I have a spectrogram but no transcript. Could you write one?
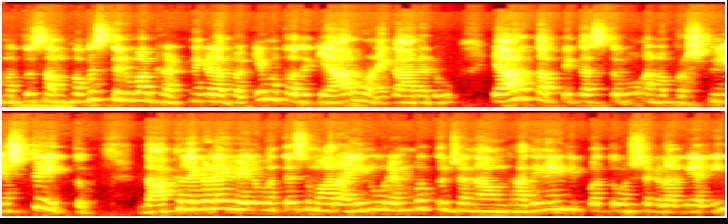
ಮತ್ತು ಸಂಭವಿಸ್ತಿರುವ ಘಟನೆಗಳ ಬಗ್ಗೆ ಮತ್ತು ಅದಕ್ಕೆ ಯಾರು ಹೊಣೆಗಾರರು, ಯಾರು ತಪ್ಪಿತಸ್ಥರು ಅನ್ನೋ ಪ್ರಶ್ನೆಯಷ್ಟೇ ಇತ್ತು. ದಾಖಲೆಗಳೇ ಹೇಳುವಂತೆ ಸುಮಾರು ಐನೂರ ಎಂಬತ್ತು ಜನ, ಒಂದು ಹದಿನೈದು ಇಪ್ಪತ್ತು ವರ್ಷಗಳಲ್ಲಿ ಅಲ್ಲಿ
